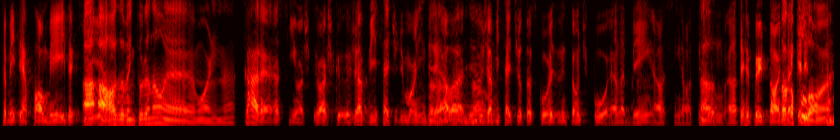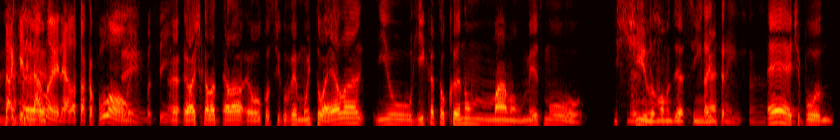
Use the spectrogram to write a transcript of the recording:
Também tem a Fla Almeida, que... A, a Rosa Ventura não é Morning, né? Cara, assim, eu acho, eu acho que eu já vi set de morning dela, não. eu já vi set de outras coisas, então, tipo, ela é bem, ela, assim, ela tem, Ela um- ela tem repertório toca daquele, né? daquele É. tamanho, né? Ela toca full on, Sim. tipo assim. Eu, eu acho que ela, ela, eu consigo ver muito ela e o Rica tocando uma, um mesmo estilo, vamos dizer assim, né? Psytrance, né? É, tipo,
